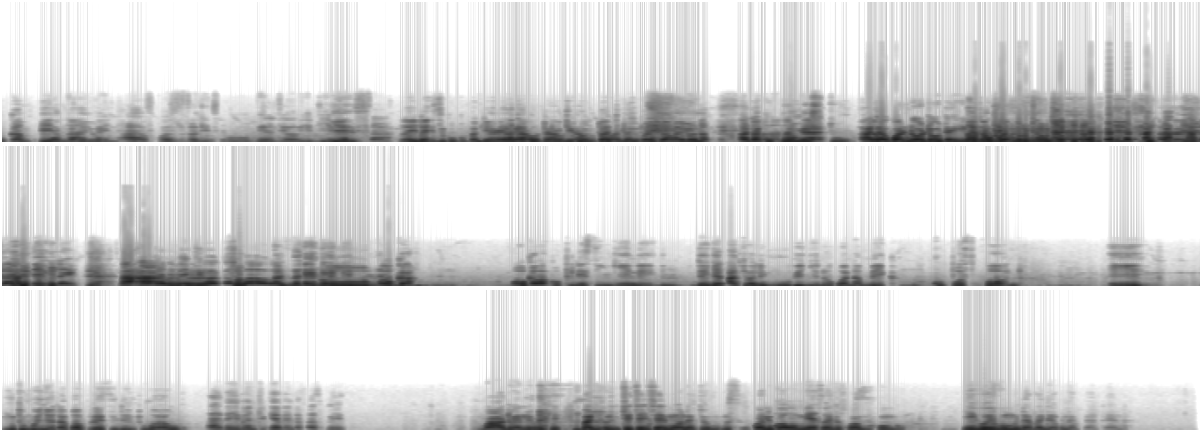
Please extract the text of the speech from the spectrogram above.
Yeah, nayo. campaign. Ah, of course, Ruto needs to build your UDA Yes, kabisa. Raila hizi kukupatia hata kwa political party. Wewe shawaiona hata tu Hata kwa ndoto hata utaiona. kwa ndoto uta- Although it's not a time like, hata nimewekewa so kabao. as- o- oka oka wako place ingine danger actually move yenye na- wana make mm. kupostpone hii mtu mwenye atakuwa president wao Are they even together in the first place? bado eleweki but checheche nimeona walikuwa Mumias na walikuwa mhungu hivyo hivyo Mudavadi hakuna pia tenda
